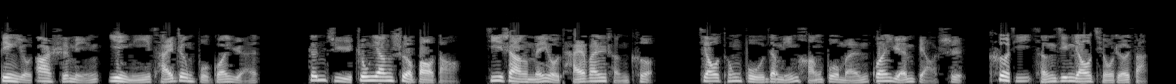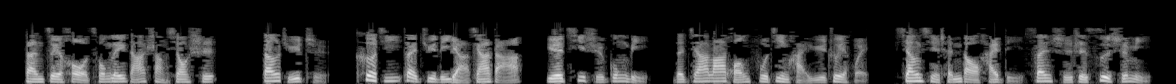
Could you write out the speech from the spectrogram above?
并有二十名印尼财政部官员。根据中央社报道，机上没有台湾乘客。交通部的民航部门官员表示，客机曾经要求折返，但最后从雷达上消失。当局指。客机在距离雅加达约七十公里的加拉黄附近海域坠毁，相信沉到海底三十至四十米。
